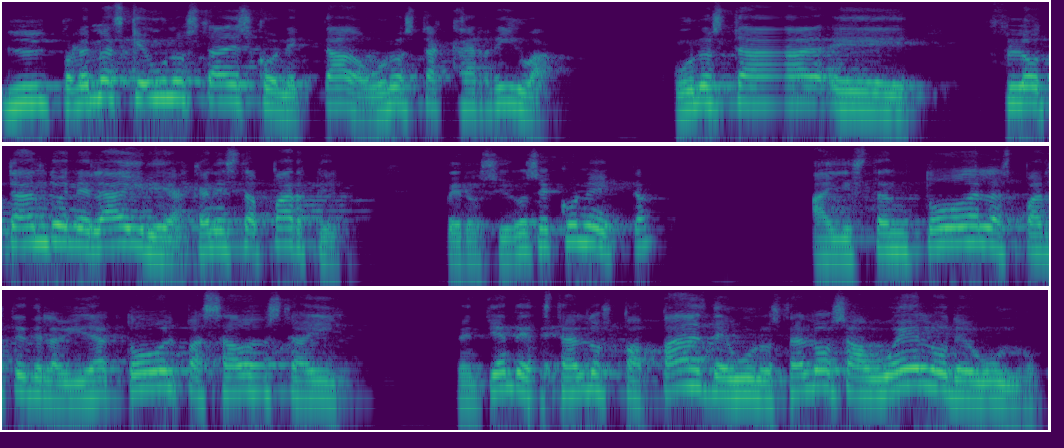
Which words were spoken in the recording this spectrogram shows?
El problema es que uno está desconectado, uno está acá arriba, uno está eh, flotando en el aire, acá en esta parte. Pero si uno se conecta, ahí están todas las partes de la vida, todo el pasado está ahí. ¿Me entiendes? Están los papás de uno, están los abuelos de uno,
